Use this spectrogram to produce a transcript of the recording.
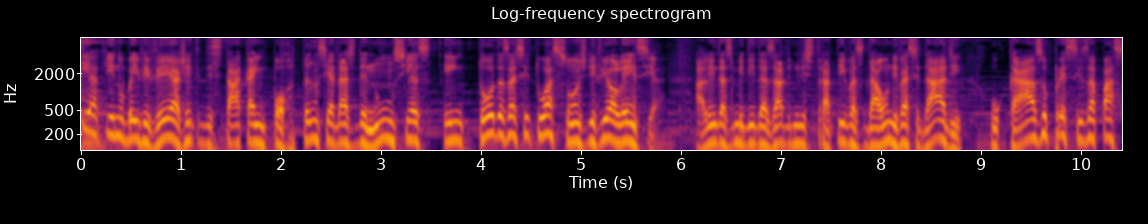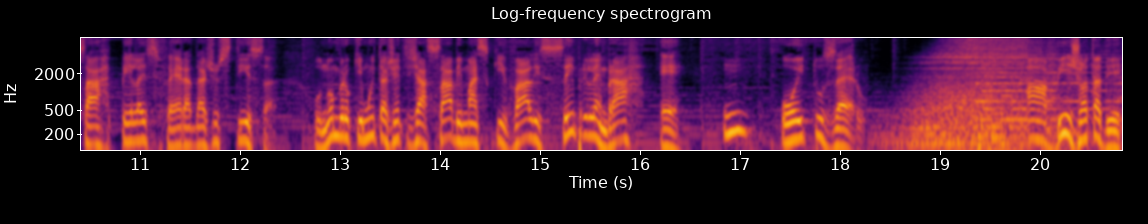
E aqui no Bem Viver a gente destaca a importância das denúncias em todas as situações de violência. Além das medidas administrativas da universidade, o caso precisa passar pela esfera da justiça. O número que muita gente já sabe, mas que vale sempre lembrar é 180. A ABJD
